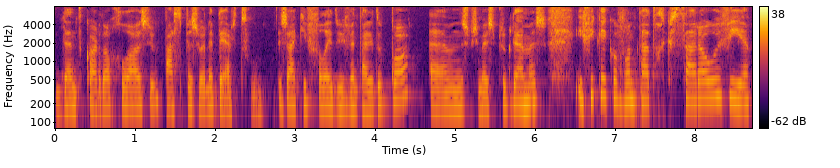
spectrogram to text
dando corda ao relógio, passo para Joana Berto. Já aqui falei do inventário do pó, um, nos primeiros programas e fiquei com vontade de regressar ao Havia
